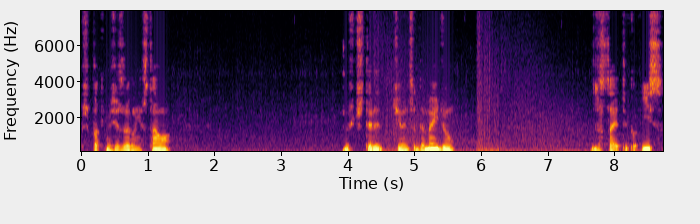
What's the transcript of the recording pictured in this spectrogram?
przypadkiem się złego nie stało. Już 4900 damage'u. Zostaje tylko Is,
